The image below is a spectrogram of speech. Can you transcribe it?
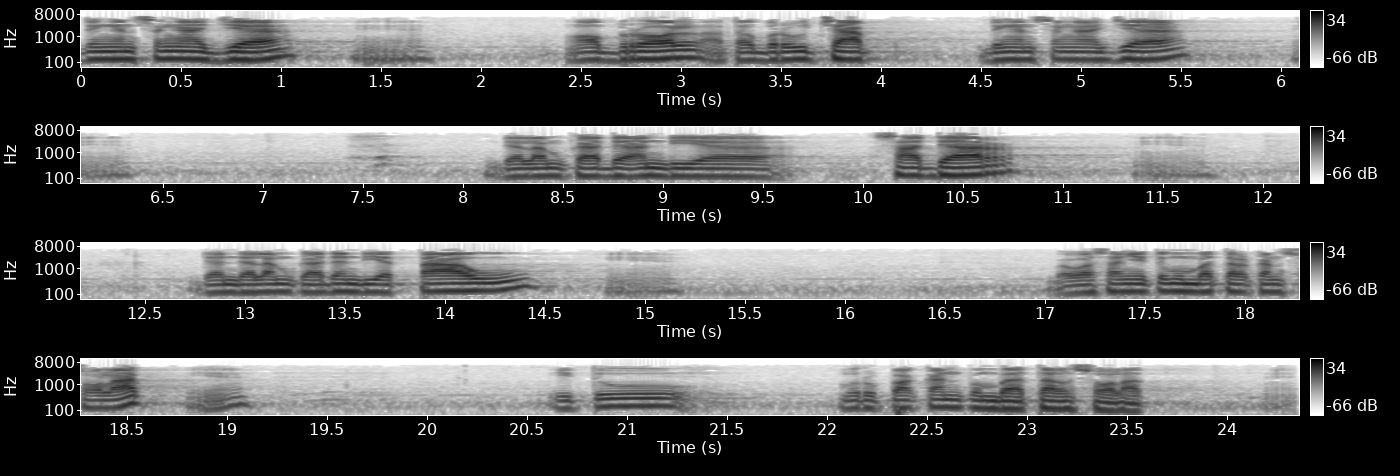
dengan sengaja ya, ngobrol atau berucap dengan sengaja ya, dalam keadaan dia sadar ya, dan dalam keadaan dia tahu ya, bahwasanya itu membatalkan sholat ya, itu merupakan pembatal sholat ya.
